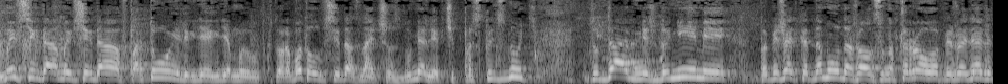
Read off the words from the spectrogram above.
Мы всегда, мы всегда в порту или где, где мы, кто работал, всегда знает, что с двумя легче проскользнуть туда, между ними, побежать к одному, нажаловаться на второго, побежать. знаете.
